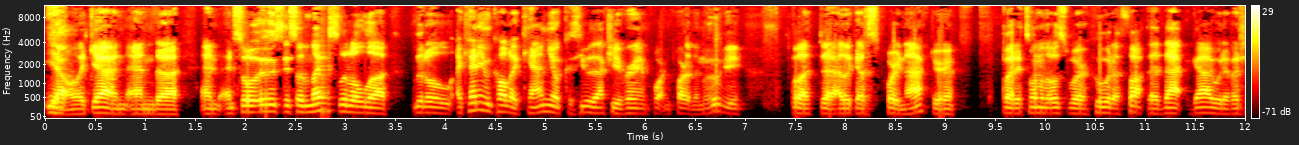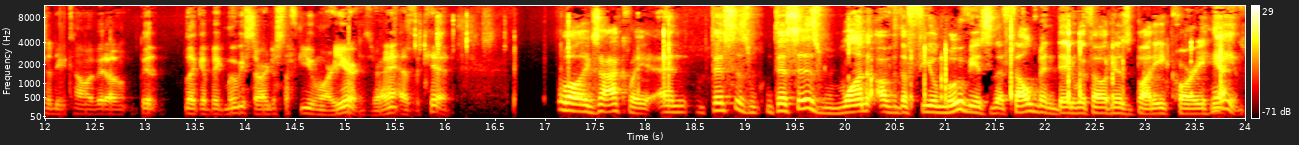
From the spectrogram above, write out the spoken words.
you Yeah. know, like yeah, and and uh, and and so it was. It's a nice little uh, little. I can't even call it a cameo because he was actually a very important part of the movie, but uh, like as a supporting actor. But it's one of those where who would have thought that that guy would eventually become a bit of bit like a big movie star in just a few more years, right? As a kid. Well, exactly. And this is this is one of the few movies that Feldman did without his buddy Corey Yeah. Haim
